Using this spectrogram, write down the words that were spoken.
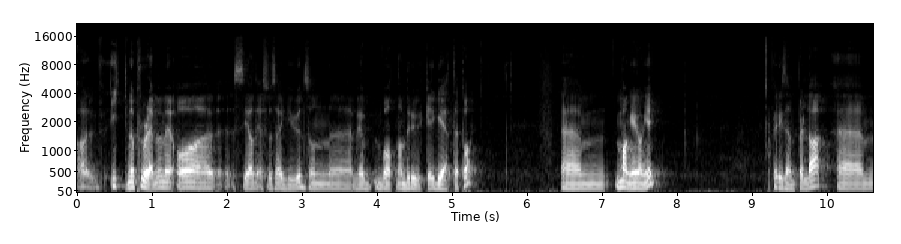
har ikke noe problemer med å si at Jesus er Gud sånn, eh, ved måten han bruker GT på. Um, mange ganger. For eksempel da um,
